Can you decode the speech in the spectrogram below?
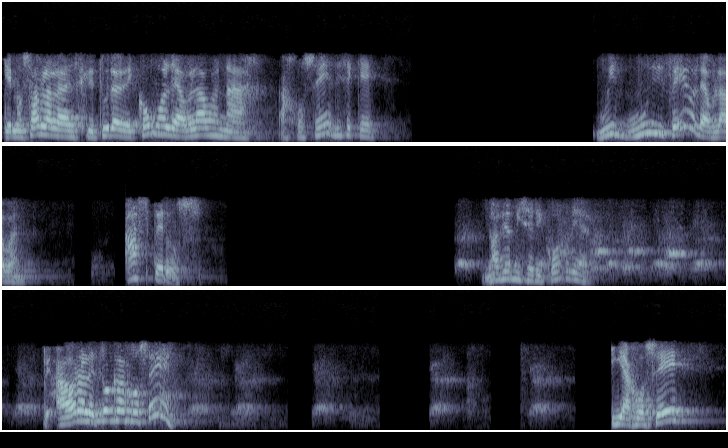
que nos habla la escritura de cómo le hablaban a, José, dice que muy, muy feo le hablaban, ásperos. No había misericordia. Ahora le toca a José. Y a José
